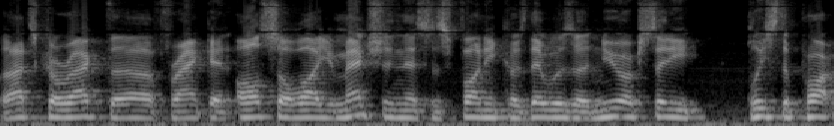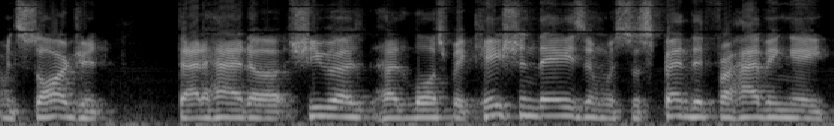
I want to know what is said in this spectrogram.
That's correct, uh, Frank. And also, while you mentioned this, is funny because there was a New York City Police Department sergeant that had uh, she had, had lost vacation days and was suspended for having a,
